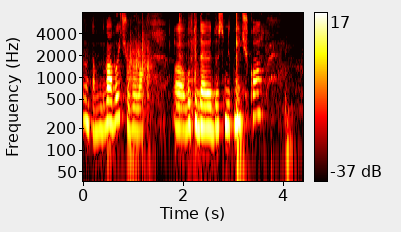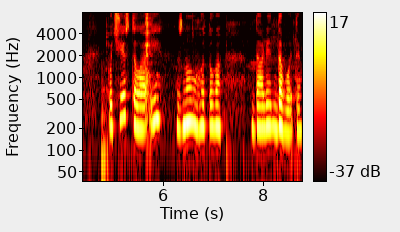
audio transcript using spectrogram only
ну, там, два вичувала, е, викидаю до смітничка, почистила і знову готова далі давити.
